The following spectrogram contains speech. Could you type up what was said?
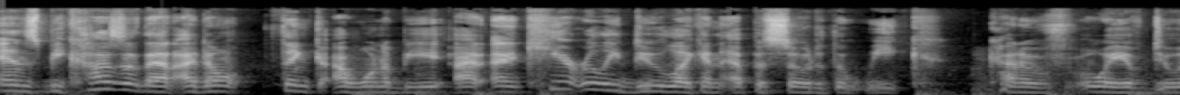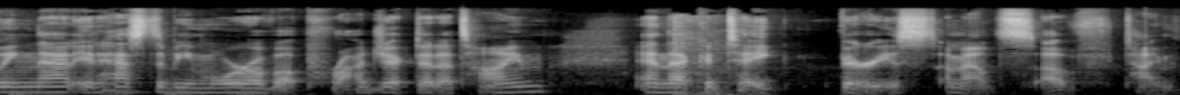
and because of that, I don't think I want to be I, I can't really do like an episode of the week kind of way of doing that. It has to be more of a project at a time, and that could take various amounts of time.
